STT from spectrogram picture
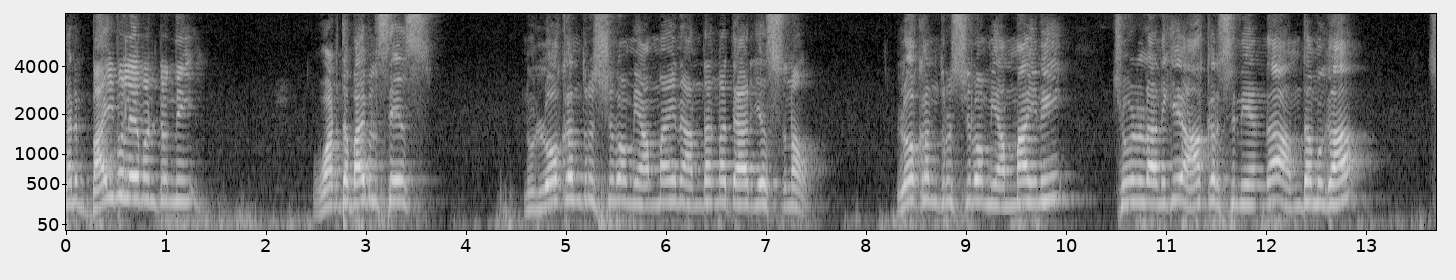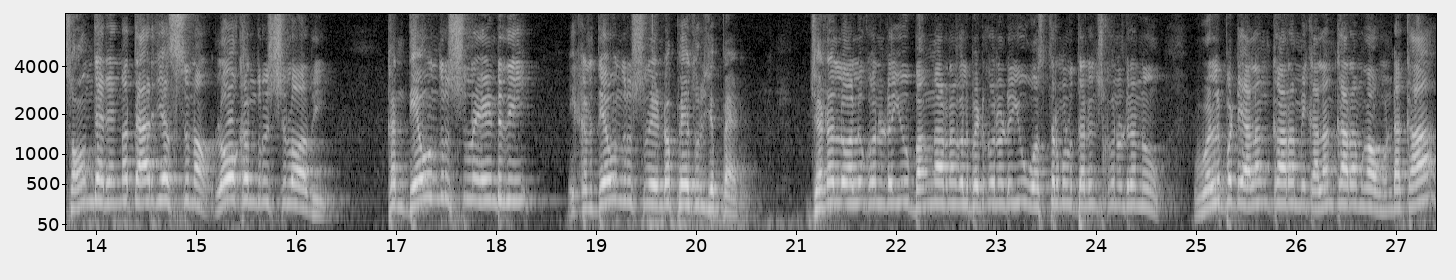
కానీ బైబిల్ ఏమంటుంది? వాట్ ద బైబిల్ సేస్ నువ్వు లోకం దృష్టిలో మీ అమ్మాయిని అందంగా తయారు చేస్తున్నావు. లోకం దృష్టిలో మీ అమ్మాయిని చూడడానికి ఆకర్షణీయంగా అందముగా సౌందర్యంగా తయారు చేస్తున్నావు. లోకం దృష్టిలో అది. కానీ దేవుని దృష్టిలో ఏంటిది? ఇక్కడ దేవుని దృష్టిలో ఏంటో పేతురు చెప్పాడు. జడలు అల్లుకొనుటయు బంగారు నగలు పెట్టుకొనుటయు వస్త్రములు ధరించుకున్నటను వెలుపటి అలంకారం మీకు అలంకారంగా ఉండక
